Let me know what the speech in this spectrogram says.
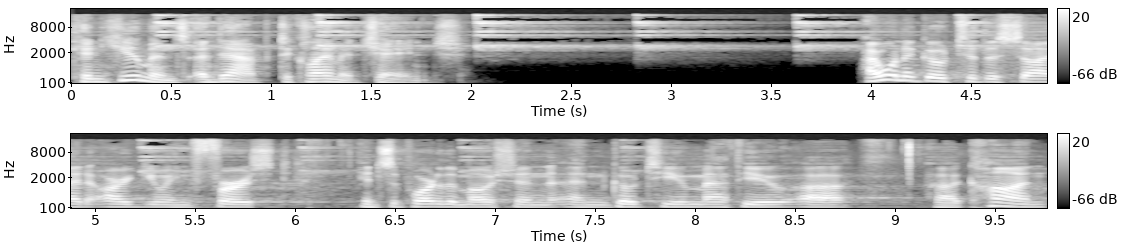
can humans adapt to climate change? I want to go to the side arguing first in support of the motion and go to you, Matthew uh, uh, Kahn.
